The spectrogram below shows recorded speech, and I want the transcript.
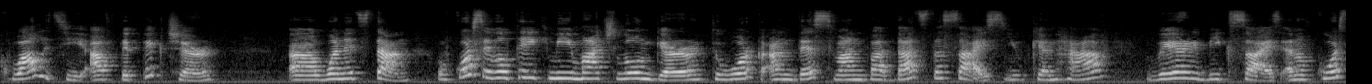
quality of the picture uh, when it's done of course it will take me much longer to work on this one but that's the size you can have very big size. And of course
